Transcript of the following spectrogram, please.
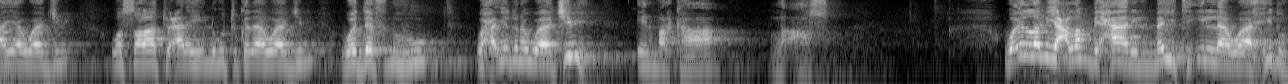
ayaa waajibi wasalaatu calayhi in lagu tukadaa waajibi wa dafnuhu waxaa iyaduna waajibi in markaa la aaso. Wain lam yaclam bixaali lmeyti ilaa waaxidu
